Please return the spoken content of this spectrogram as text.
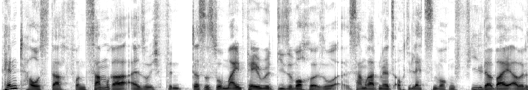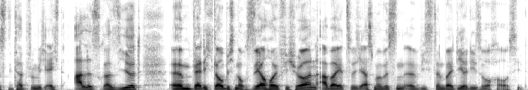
Penthouse-Dach von Samra. Also ich finde, das ist so mein Favorite diese Woche. So, Samra hatten wir jetzt auch die letzten Wochen viel dabei, aber das Lied hat für mich echt alles rasiert. Ähm, Werde ich, glaube ich, noch sehr häufig hören. Aber jetzt will ich erstmal wissen, äh, wie es denn bei dir diese Woche aussieht.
